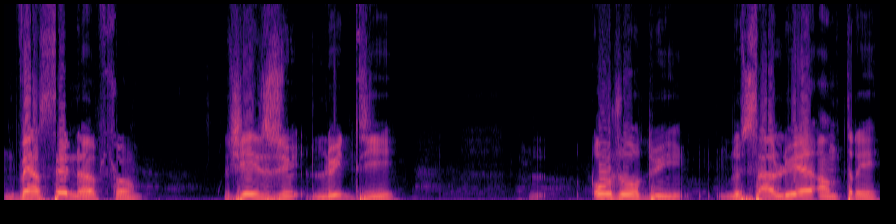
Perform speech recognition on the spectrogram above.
Verset 9. Jésus lui dit, Aujourd'hui, le salut est entré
